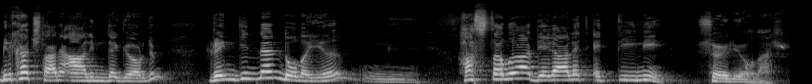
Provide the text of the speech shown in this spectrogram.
birkaç tane alimde gördüm. Renginden dolayı hmm, hastalığa delalet ettiğini söylüyorlar.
